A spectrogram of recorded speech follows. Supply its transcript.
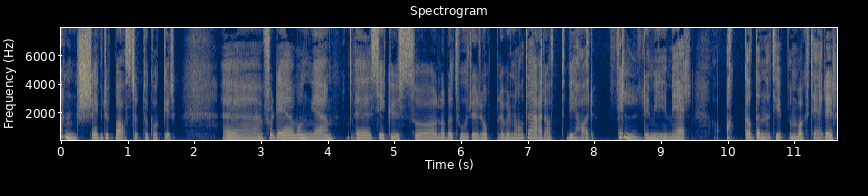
Kanskje gruppe A-streptokokker. Eh, for det mange eh, sykehus og laboratorier opplever nå, det er at vi har veldig mye mer av akkurat denne typen bakterier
